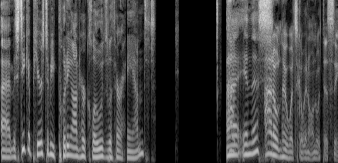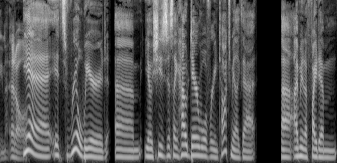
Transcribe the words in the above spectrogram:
uh mystique appears to be putting on her clothes with her hands uh I- in this I don't know what's going on with this scene at all. yeah it's real weird um you know she's just like how dare wolverine talk to me like that uh i'm gonna fight him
